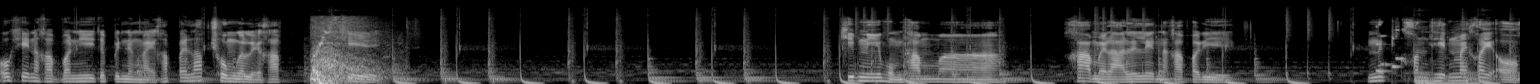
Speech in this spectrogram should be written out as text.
โอเคนะครับ วันนี้จะเป็นยังไงครับไปรับชมกันเลยครับ โอเคคลิปนี้ผมทำมาข้ามเวลาเล่นๆนะครับ พอดี นึกคอนเทนต์ไม่ค่อยออก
